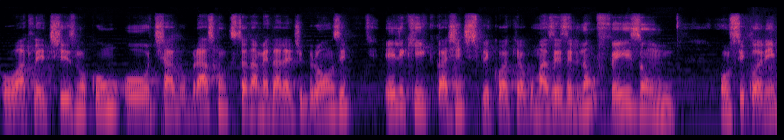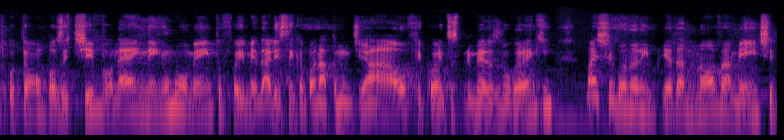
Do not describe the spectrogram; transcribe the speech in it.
o atletismo com o Thiago Braz conquistando a medalha de bronze. Ele que a gente explicou aqui algumas vezes, ele não fez um, um ciclo olímpico tão positivo, né? Em nenhum momento foi medalhista em campeonato mundial, ficou entre os primeiros do ranking, mas chegou na Olimpíada novamente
